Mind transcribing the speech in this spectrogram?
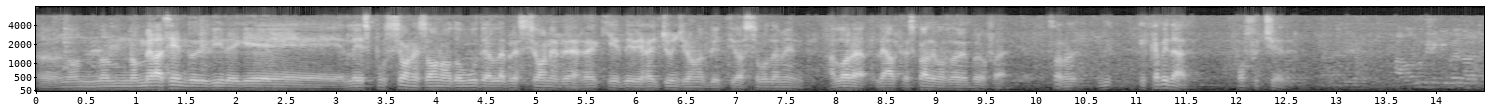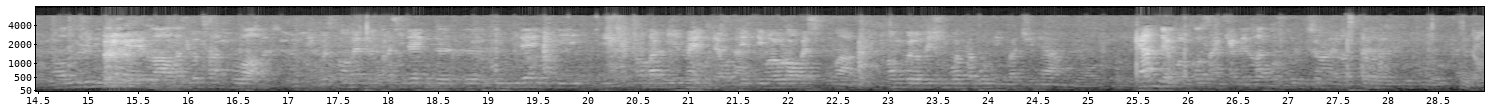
Uh, non, non, non, me la sento di dire che le espulsioni sono dovute alla pressione per chi deve raggiungere un obiettivo, assolutamente. Allora le altre squadre cosa dovrebbero fare? Sono, è capitato, può succedere. Alla luce di quello, alla luce di quello che la, la situazione attuale, in questo momento il Presidente eh, Confidenti dice probabilmente l'obiettivo Europa è sfumato, non quello dei 50 punti immaginiamo cambia qualcosa anche nella costruzione della storia del futuro? No,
